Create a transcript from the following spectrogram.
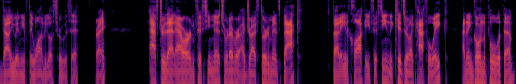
evaluating if they wanted to go through with it, right? After that hour and 15 minutes or whatever, I drive 30 minutes back. It's about 8 o'clock, 8.15. The kids are like half awake. I didn't go in the pool with them,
